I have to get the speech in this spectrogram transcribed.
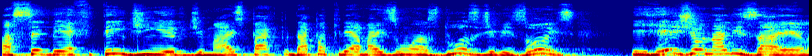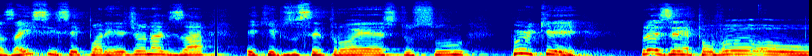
A CBF tem dinheiro demais. Pra, dá para criar mais umas duas divisões e regionalizar elas. Aí sim você pode regionalizar equipes do Centro-Oeste, do Sul. Por quê? Por exemplo, o,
